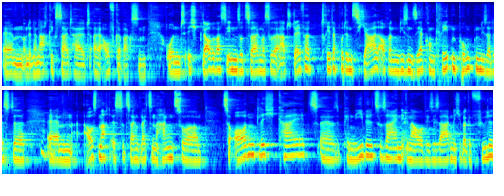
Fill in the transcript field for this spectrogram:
ähm, und in der Nachkriegszeit halt äh, aufgewachsen. Und ich glaube, was ihn sozusagen, was so eine Art Stellvertreterpotenzial auch in diesen sehr konkreten Punkten dieser Liste ähm, ausmacht, ist sozusagen vielleicht so ein Hang zur zur Ordentlichkeit, äh, penibel zu sein, genau wie Sie sagen, nicht über Gefühle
